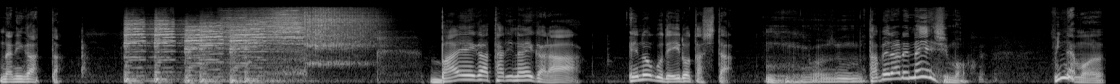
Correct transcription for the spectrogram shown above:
何があった？映えが足りないから絵の具で色足した、うん、食べられないしもう。みんなもう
